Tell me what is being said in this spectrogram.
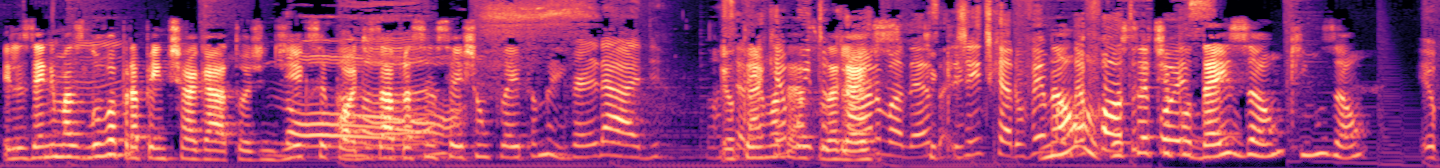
Eles vendem umas luvas pra pentear gato hoje em dia que você pode usar pra Nossa. Sensation Play também. Verdade. Nossa, Eu será tenho uma que é dessas, muito aliás. caro uma dessa? Que que- Gente, quero ver, manda Não, foto custa depois. tipo dezão, quinzão. Eu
